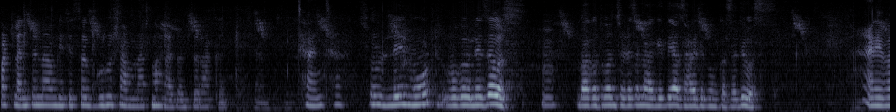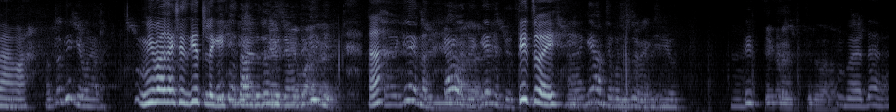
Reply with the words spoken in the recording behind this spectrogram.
पाटलांचं नाव घेते सद्गुरू शामनाथ महाराजांचं राखण. छान छान. सोडले मोठ उगवले जवस. भागवत वनसोड्याचं नाव घेते आज हळदी कुंकाचा दिवस. अरे वा वा. तू घे घे मग आता? मी बघाशीच घेतलं की. घे आमच्या दोघीच्या मध्ये घे घे. हा घे ना. काय होते घे ना ते. तीच वय. हा, घे आमच्या इकडे फिर जरा. बर धरा.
